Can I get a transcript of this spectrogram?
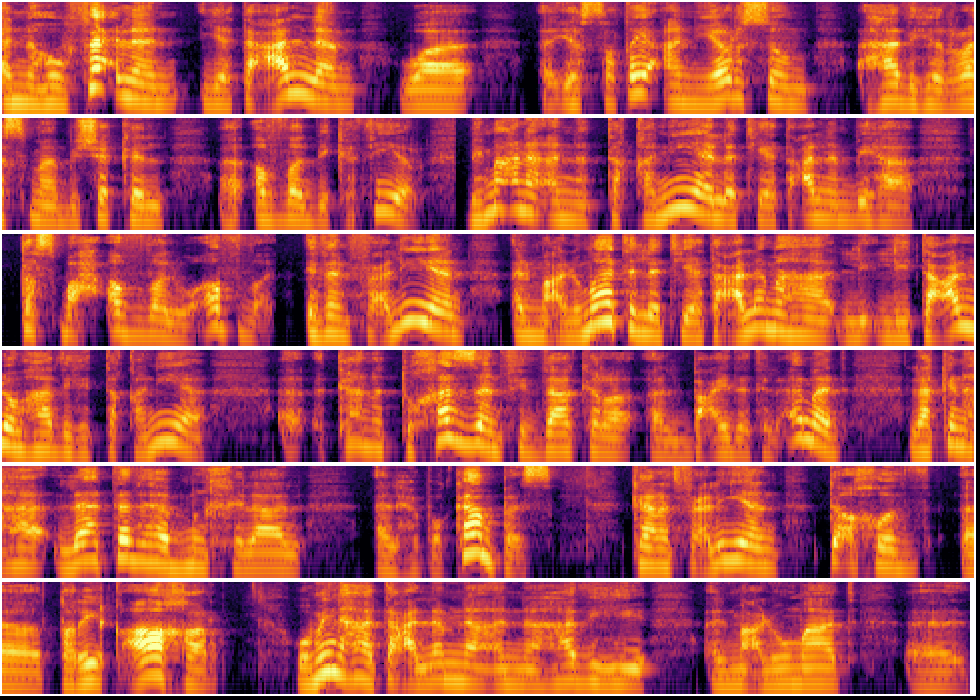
أنه فعلا يتعلم و يستطيع أن يرسم هذه الرسمة بشكل أفضل بكثير، بمعنى أن التقنية التي يتعلم بها تصبح أفضل وأفضل، اذا فعليا المعلومات التي يتعلمها لتعلم هذه التقنية كانت تخزن في الذاكرة البعيدة الأمد لكنها لا تذهب من خلال ال hippocampus. كانت فعليا تأخذ آه، طريق آخر ومنها تعلمنا أن هذه المعلومات آه،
